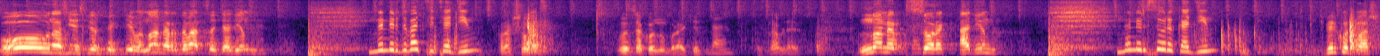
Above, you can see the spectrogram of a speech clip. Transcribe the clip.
О, у нас есть перспектива. Номер 21. Номер 21. Прошу вас. Вы в законном браке? Да. Поздравляю. Номер 41. Номер 41. Теперь ход ваш.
